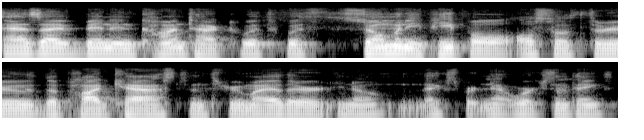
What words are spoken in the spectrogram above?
as I've been in contact with with so many people, also through the podcast and through my other you know expert networks and things,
